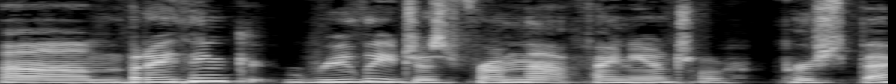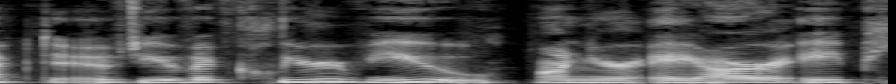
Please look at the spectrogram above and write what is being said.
Um, but I think really just from that financial perspective, do you have a clear view on your AR, AP?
